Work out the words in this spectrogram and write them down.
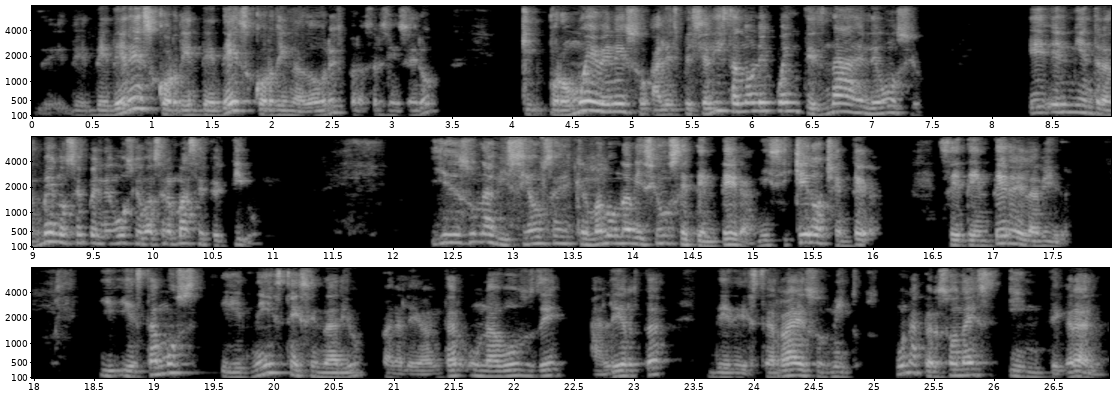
de, de, de, descoordinadores, para ser sincero, que promueven eso, al especialista no le cuentes nada del negocio. Él, mientras menos sepa el negocio va a ser más efectivo. Y es una visión, ¿sabes qué, hermano? Una visión setentera, ni siquiera ochentera, setentera de la vida. Y, estamos en este escenario para levantar una voz de alerta, de desterrar esos mitos. Una persona es integral.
